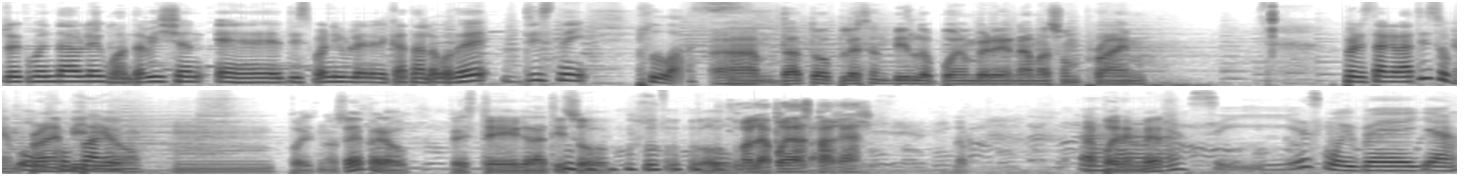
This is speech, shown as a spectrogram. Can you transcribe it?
recomendable WandaVision, eh, disponible en el catálogo de Disney Plus. ah, dato Pleasantville lo pueden ver en Amazon Prime. ¿Pero está gratis o, En o Prime? Video, mm, pues no sé, pero esté gratis o, o- O la puedas pagar. La pueden ver. Sí, es muy bella.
